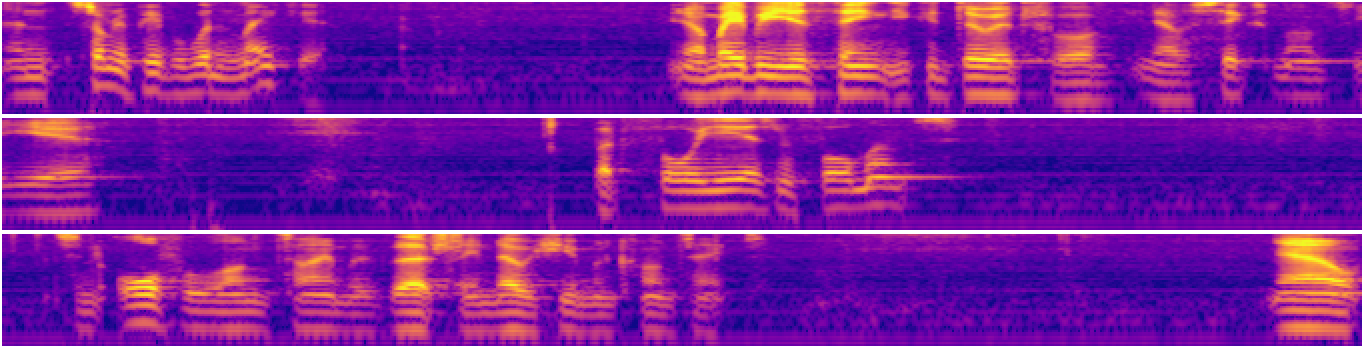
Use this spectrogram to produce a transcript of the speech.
and so many people wouldn't make it. You know, maybe you think you could do it for you know six months, a year, but four years and four months. It's an awful long time with virtually no human contact. Now,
